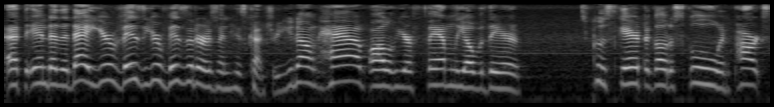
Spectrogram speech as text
at the end of the day, you're vis- you're visitors in his country. You don't have all of your family over there who's scared to go to school and parks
